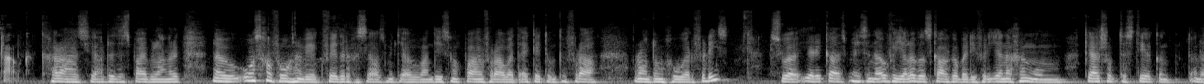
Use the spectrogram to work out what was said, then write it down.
klank. Kraas, ja, dit is baie belangrik. Nou, ons gaan volgende week verder gesels met jou want dis nog baie vrae wat ek het om te vra rondom gehoorverlies. So Erika, as mense nou vir julle wil skakel by die vereniging om kers op te steek en dan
